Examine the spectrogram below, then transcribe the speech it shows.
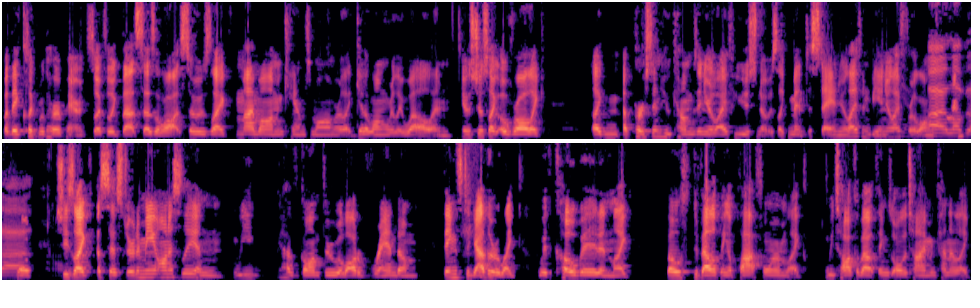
but they clicked with her parents, so I feel like that says a lot. So it was like my mom and Cam's mom are like get along really well, and it was just like overall like like a person who comes in your life who you just know is like meant to stay in your life and be in your life yeah. for a long oh, time. I love that. So she's like a sister to me, honestly, and we have gone through a lot of random things together, like with COVID and like both developing a platform, like we talk about things all the time and kind of like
